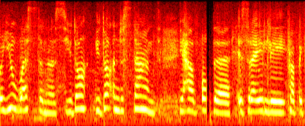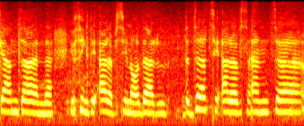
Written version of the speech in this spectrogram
For you Westerners, you don't you don't understand. You have all the Israeli propaganda, and uh, you think the Arabs, you know, they're the dirty Arabs, and uh,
